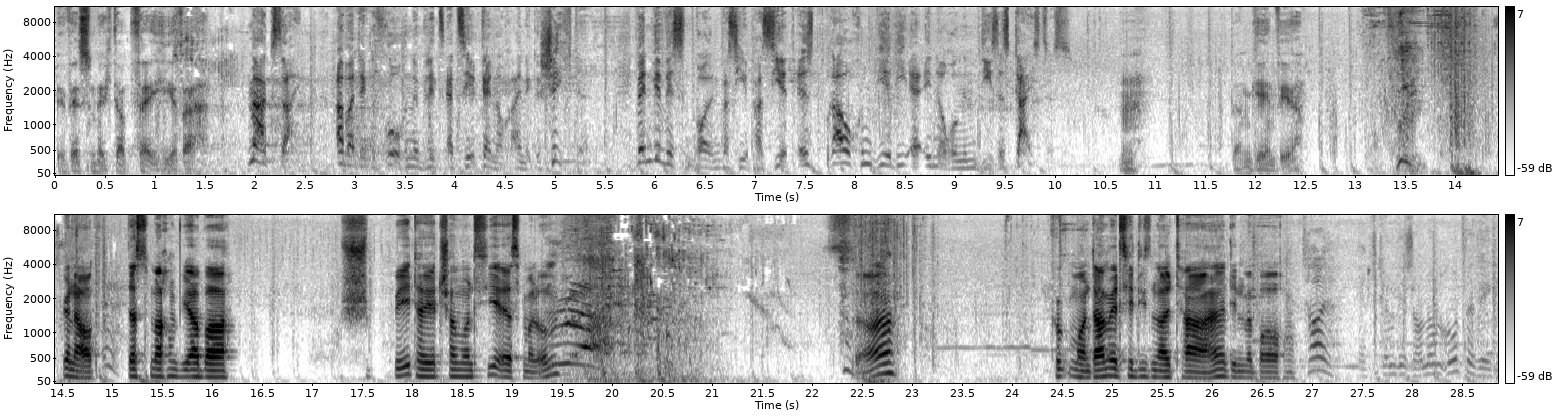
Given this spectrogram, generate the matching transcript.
Wir wissen nicht, ob Faye hier war. Mag sein, aber der gefrorene Blitz erzählt dennoch eine Geschichte. Wenn wir wissen wollen, was hier passiert ist, brauchen wir die Erinnerungen dieses Geistes. Dann gehen wir. Genau. Das machen wir aber später. Jetzt schauen wir uns hier erstmal um. So. Gucken wir, und da haben wir jetzt hier diesen Altar, den wir brauchen. Toll, jetzt können wir Sonne und Mond bewegen.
